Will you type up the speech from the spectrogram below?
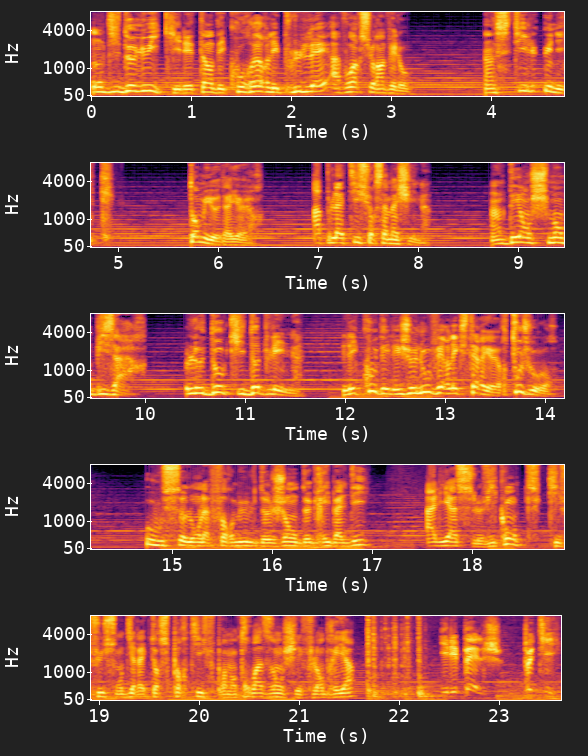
On dit de lui qu'il est un des coureurs les plus laids à voir sur un vélo. Un style unique. Tant mieux d'ailleurs. Aplati sur sa machine. Un déhanchement bizarre. Le dos qui dodeline. Les coudes et les genoux vers l'extérieur, toujours. Ou, selon la formule de Jean de Gribaldi, alias le Vicomte, qui fut son directeur sportif pendant trois ans chez Flandria, il est belge, petit,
